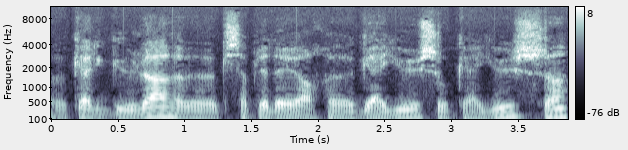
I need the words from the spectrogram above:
Euh, Caligula, euh, qui s'appelait d'ailleurs euh, Gaius ou Caius. Hein.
